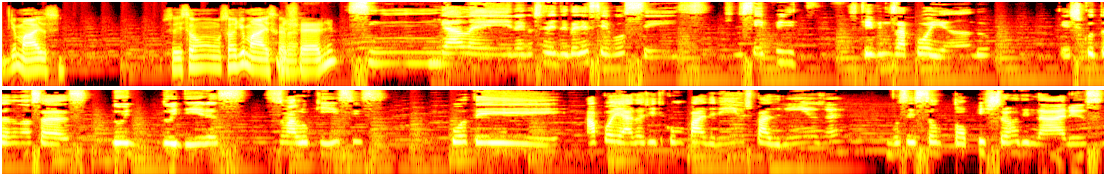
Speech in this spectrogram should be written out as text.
Demais, assim. Vocês são, são demais, cara. Michele. Sim, galera, gostaria de agradecer vocês que sempre esteve nos apoiando, escutando nossas doi- doideiras, essas maluquices, por ter apoiado a gente como padrinhos, padrinhos, né? Vocês são top extraordinários.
